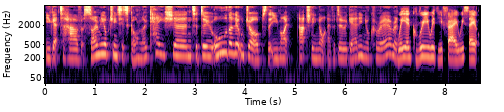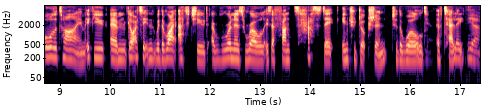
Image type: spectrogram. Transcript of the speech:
You get to have so many opportunities to go on location, to do all the little jobs that you might actually not ever do again in your career. And We agree with you, Faaye. We say it all the time. If you um, go at it with the right attitude, a runner's role is a fantastic introduction to the world of telly. Yeah,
